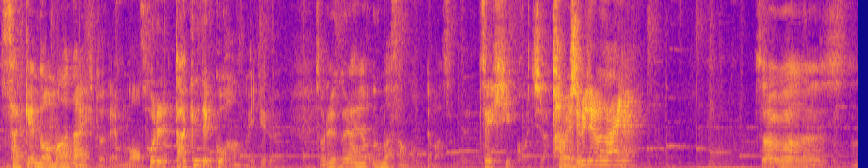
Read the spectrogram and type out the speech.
酒飲まない人でもこれだけでご飯がいける。それぐらいのうまさ持ってますんでぜひこちら試してみてください。そういうことですね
